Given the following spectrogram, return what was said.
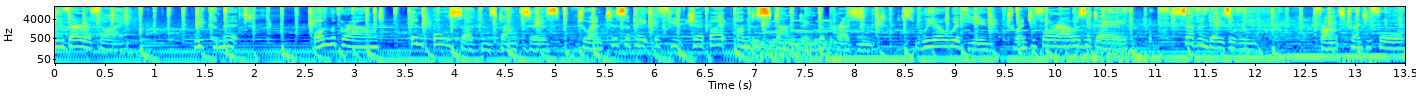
We verify. We commit. On the ground, in all circumstances, to anticipate the future by understanding the present. We are with you 24 hours a day, 7 days a week. France 24,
